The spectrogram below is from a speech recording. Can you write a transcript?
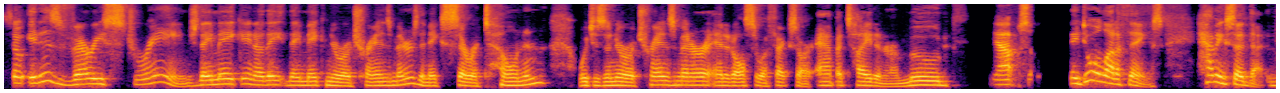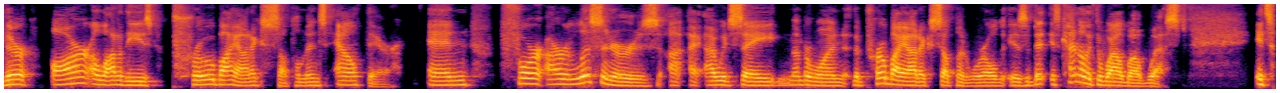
so it is very strange. They make, you know, they they make neurotransmitters. They make serotonin, which is a neurotransmitter, and it also affects our appetite and our mood. Yeah. So they do a lot of things. Having said that, there are a lot of these probiotic supplements out there. And for our listeners, I, I, would say number one, the probiotic supplement world is a bit, it's kind of like the wild, wild west it's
